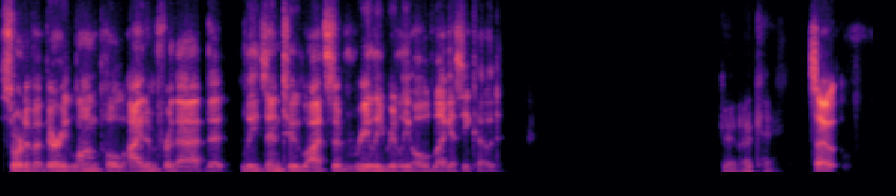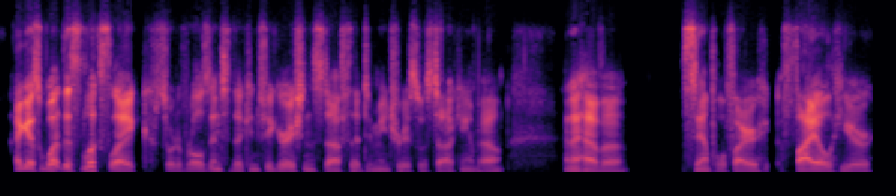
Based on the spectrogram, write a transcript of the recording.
sort of a very long pull item for that, that leads into lots of really, really old legacy code. Good. Okay. So I guess what this looks like sort of rolls into the configuration stuff that Demetrius was talking about. And I have a sample fire file here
